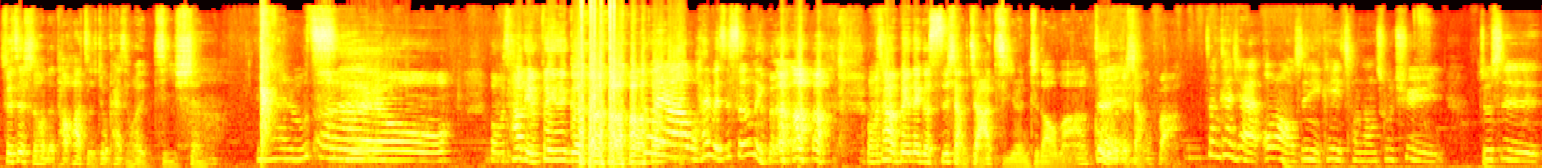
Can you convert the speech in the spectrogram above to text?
所以这时候呢桃花值就开始会急升。原来如此。哎呦。我们差点被那个，对啊，我还以为是森林呢。我们差点被那个思想夹击了，你知道吗？固有的想法。这样看起来，欧玛老师，你可以常常出去，就是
